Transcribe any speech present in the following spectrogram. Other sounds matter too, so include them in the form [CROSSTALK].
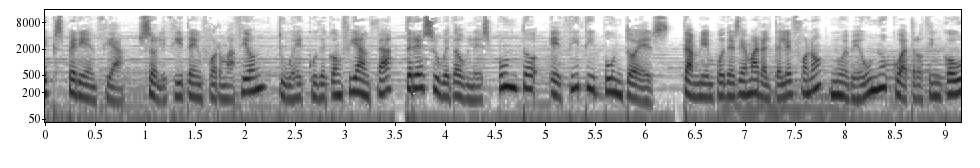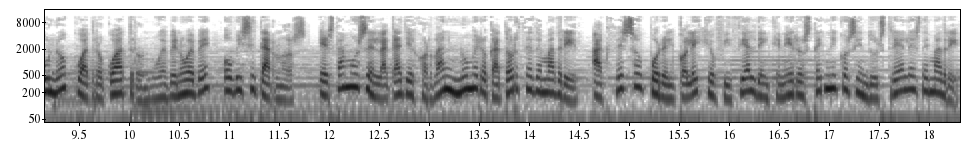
experiencia. Solicita información, tu EQ de confianza, www.ecity.es. También puedes llamar al teléfono 914514499 o visitarnos. Estamos en la calle Jordán número 14 de Madrid. Acceso por el Colegio Oficial de Ingenieros Técnicos Industriales de Madrid.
